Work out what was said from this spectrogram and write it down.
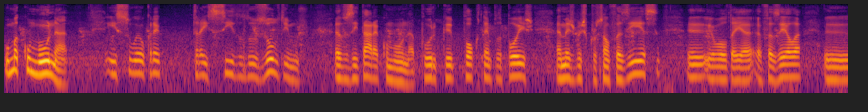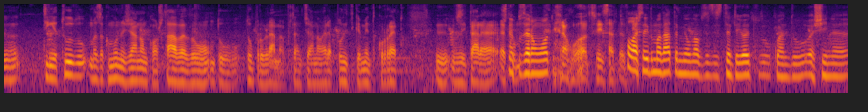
uma comuna. Isso eu creio que terei sido dos últimos a visitar a comuna, porque pouco tempo depois a mesma excursão fazia-se, eh, eu voltei a, fazê-la, eh, tinha tudo, mas a comuna já não constava do, do, do programa, portanto já não era politicamente correto eh, visitar a, a Os tempos eram outros. Eram outros, exatamente. Falaste aí de uma data, 1978, quando a China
